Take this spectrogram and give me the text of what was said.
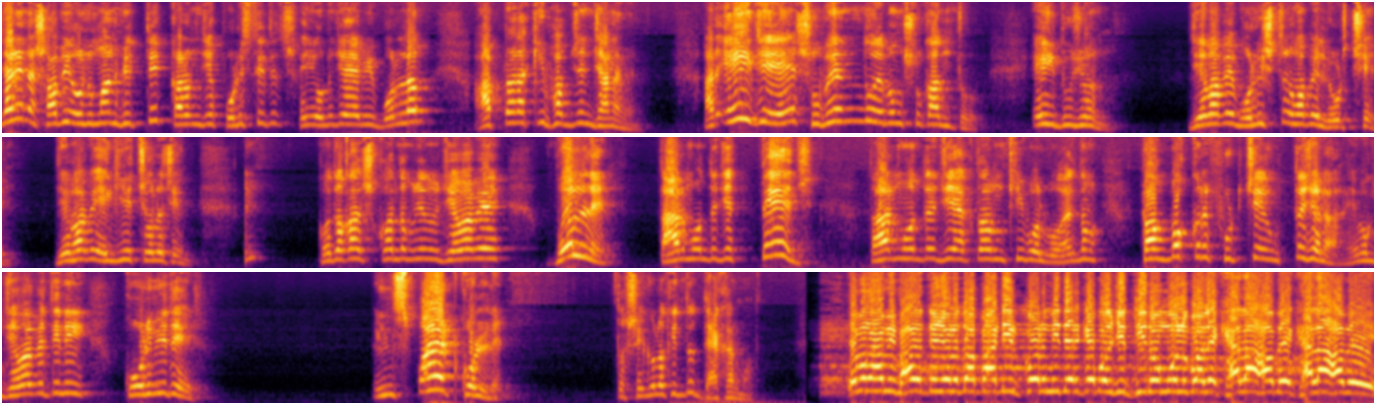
জানি না, সবই অনুমান ভিত্তিক, কারণ যে পরিস্থিতি সেই অনুযায়ী আমি বললাম, আপনারা কি ভাবছেন জানাবেন। আর এই যে শুভেন্দু এবং সুকান্ত, এই দুজন যেভাবে বলিষ্ঠভাবে লড়ছেন, যেভাবে এগিয়ে চলেছেন, গতকাল সুকান্ত যেভাবে বললেন তার মধ্যে যে তেজ, তার মধ্যে যে একদম কি বলব, একদম টকবক করে ফুটছে উত্তেজনা, এবং যেভাবে তিনি কর্মীদের ইন্সপায়ার্ড করলেন, তো সেগুলো কিন্তু দেখার মতো। এবং আমি ভারতীয় জনতা পার্টির কর্মীদেরকে বলছি, তৃণমূল বলে খেলা হবে খেলা হবে।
